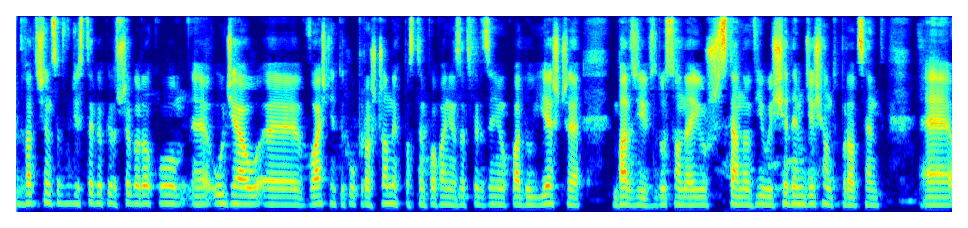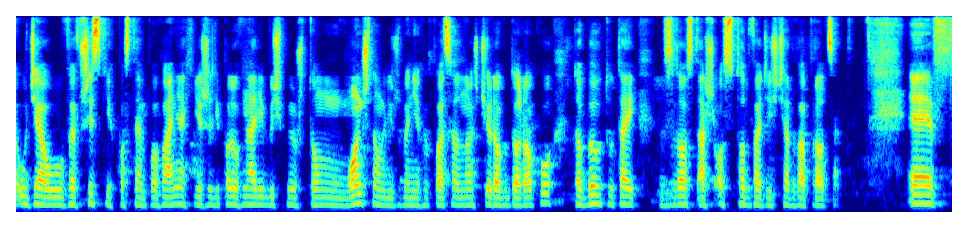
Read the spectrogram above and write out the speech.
2021 roku udział właśnie tych uproszczonych postępowań o zatwierdzenie układu jeszcze bardziej wzrósł. One już stanowiły 70% e, udziału we wszystkich postępowaniach. Jeżeli porównalibyśmy już tą łączną liczbę niewypłacalności rok do roku, to był tutaj wzrost aż o 122%. E, w,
